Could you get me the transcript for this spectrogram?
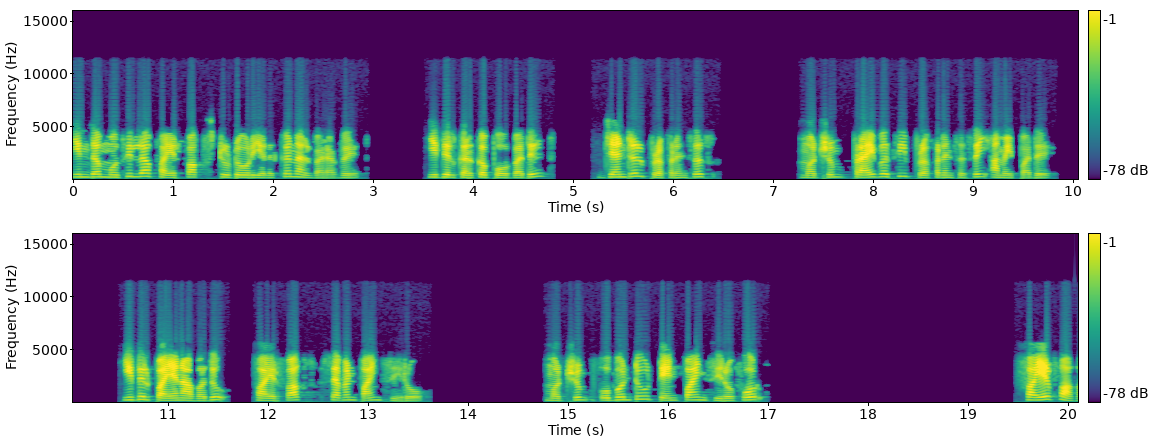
இந்த மொசில்லா ஃபயர்பாக்ஸ் டுடோரியலுக்கு நல்வரவு. இதில் கற்கப்போவது போவது ஜெனரல் மற்றும் பிரைவசி Preferences ஐ அமைப்பது. இதில் பயனாவது Firefox 70 மற்றும் Ubuntu 1004 Firefox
